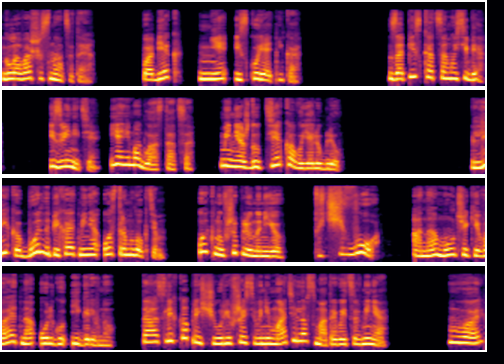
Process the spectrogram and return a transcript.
Глава 16. Побег не из курятника. Записка от самой себя. Извините, я не могла остаться. Меня ждут те, кого я люблю. Лика больно пихает меня острым локтем. Ойкнув, шиплю на нее. «Ты чего?» Она молча кивает на Ольгу Игоревну. Та, слегка прищурившись, внимательно всматривается в меня. «Варь,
